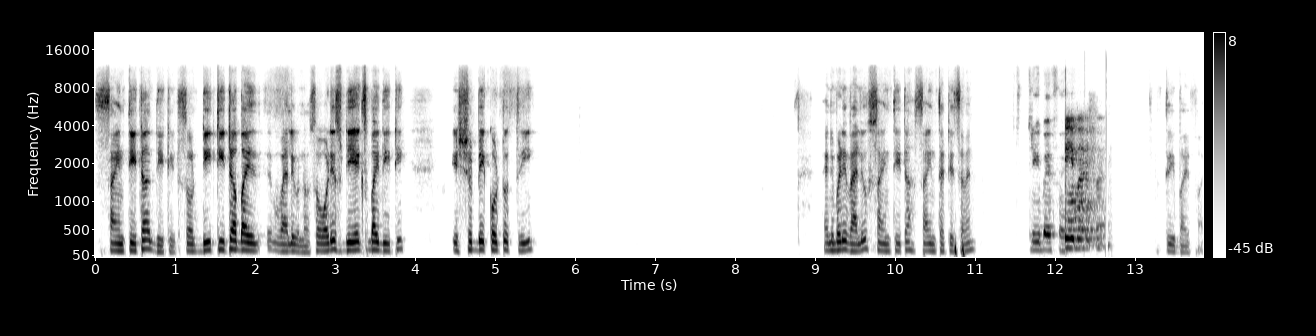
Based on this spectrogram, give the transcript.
sine theta d theta. So d theta by value now. So what is dx by dt? It should be equal to 3. Anybody value sine theta, sine 37? 3 by 5. 3 by 5. 3 by 5.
